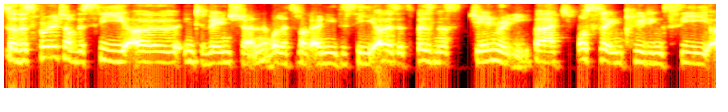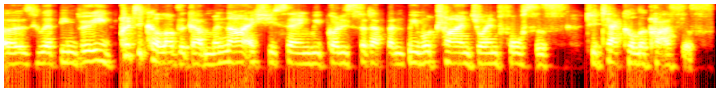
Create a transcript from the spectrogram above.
So the spirit of the CEO intervention, well, it's not only the CEOs, it's business generally, but also including CEOs who have been very critical of the government now actually saying we've got to sit up and we will try and join forces to tackle the crisis.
